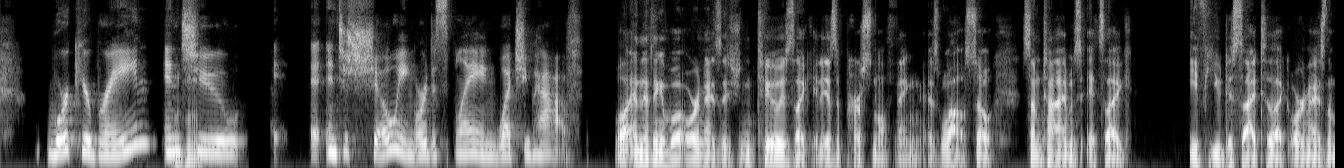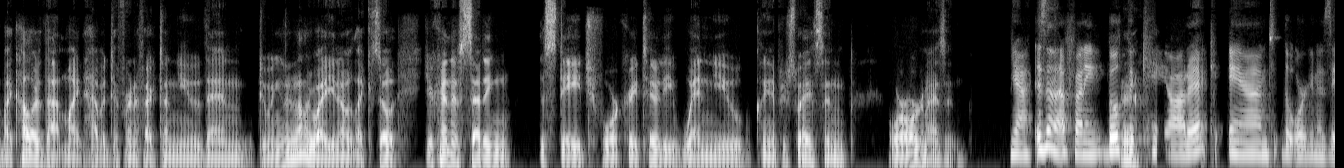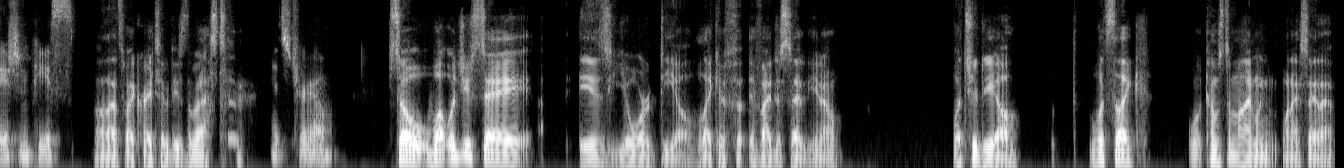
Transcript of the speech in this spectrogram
work your brain mm-hmm. into into showing or displaying what you have. Well, and the thing about organization too is like it is a personal thing as well. So sometimes it's like if you decide to like organize them by color, that might have a different effect on you than doing it another way. You know, like so you're kind of setting the stage for creativity when you clean up your space and or organize it. Yeah, isn't that funny? Both yeah. the chaotic and the organization piece. Well, that's why creativity is the best. it's true. So, what would you say is your deal? Like if if I just said, you know, what's your deal? What's like what comes to mind when when I say that?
